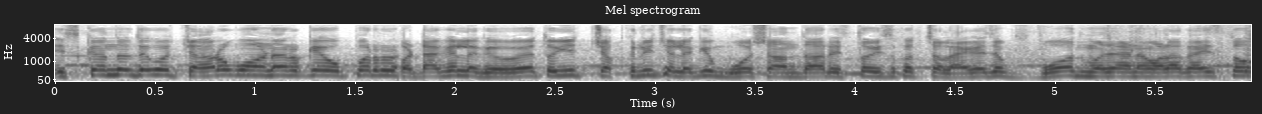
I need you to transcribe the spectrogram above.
इसके अंदर देखो, चारों कॉर्नर के ऊपर पटाखे लगे हुए हैं। तो ये चक्री चलेगी, बहुत शानदार। इस तो इसको चलाएगा जब बहुत मज़ा आने वाला गाइस तो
